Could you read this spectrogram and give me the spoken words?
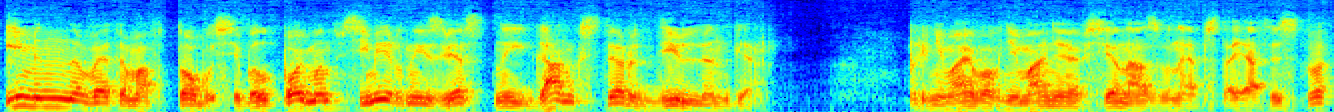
Именно в этом автобусе был пойман всемирно известный гангстер Диллингер. Принимая во внимание все названные обстоятельства,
